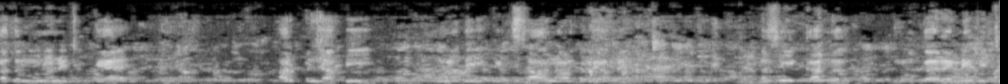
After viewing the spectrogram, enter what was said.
ਕਦਮ ਉਹਨਾਂ ਨੇ ਚੁੱਕਿਆ ਹੈ। ਹਰ ਪੰਜਾਬੀ ਉਹਨਾਂ ਦੇ ਇੱਕ ਸਾਹ ਨਾਲ ਜੁੜਿਆ ਹੈ। ਅਸੀਂ ਕੱਲ ਮੋਗਾ ਰੈਲੀ ਵਿੱਚ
